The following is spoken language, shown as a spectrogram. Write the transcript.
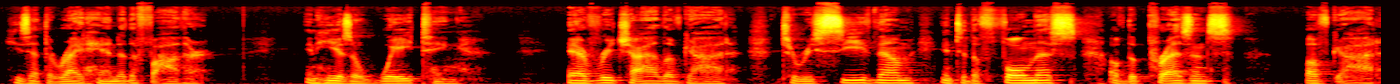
He's at the right hand of the Father, and he is awaiting every child of God to receive them into the fullness of the presence of God.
